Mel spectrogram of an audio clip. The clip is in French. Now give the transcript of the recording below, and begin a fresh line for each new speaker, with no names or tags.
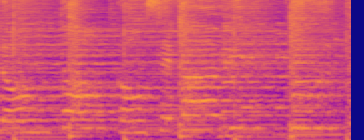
longtemps qu'on s'est pas vu. pour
